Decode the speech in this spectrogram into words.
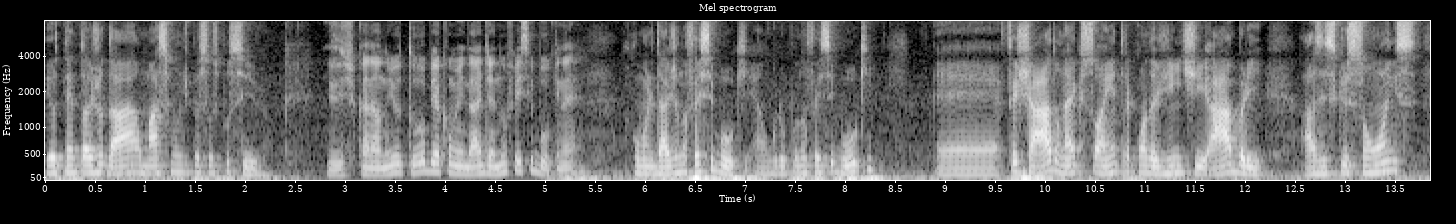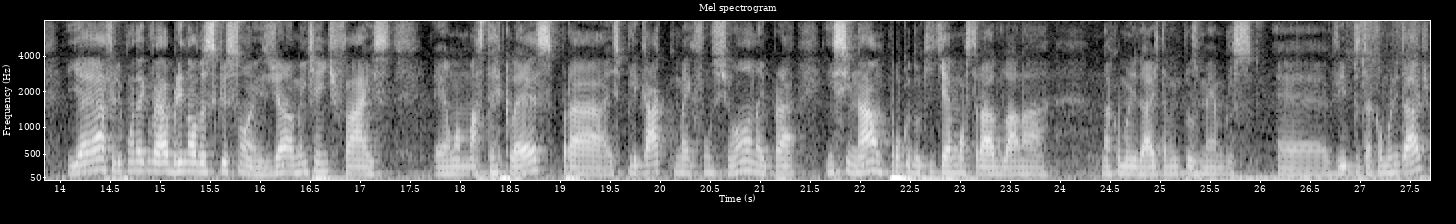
eu tento ajudar o máximo de pessoas possível. Existe o canal no YouTube e a comunidade é no Facebook, né? A comunidade é no Facebook, é um grupo no Facebook é, fechado, né, que só entra quando a gente abre as inscrições. E aí, ah, Felipe, quando é que vai abrir novas inscrições? Geralmente a gente faz é uma masterclass para explicar como é que funciona e para ensinar um pouco do que, que é mostrado lá na, na comunidade também para os membros é, VIPs da comunidade.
